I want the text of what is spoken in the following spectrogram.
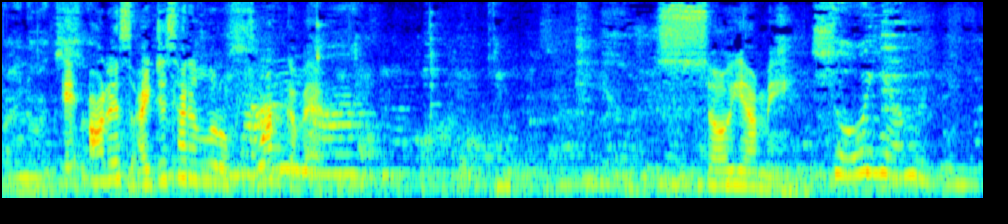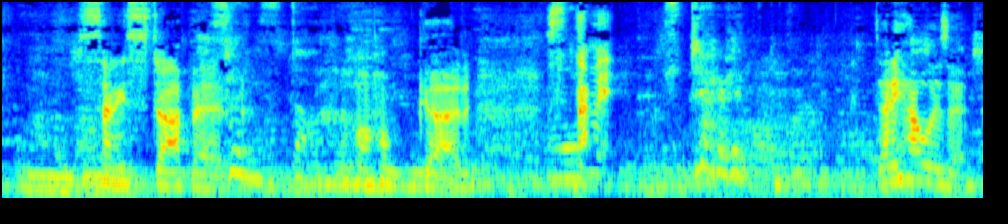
I know It honest. I just had a little fork of it. So yummy. So yummy. Sunny, stop it. Stop. Oh God. Stop it. Daddy, how is it? It's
